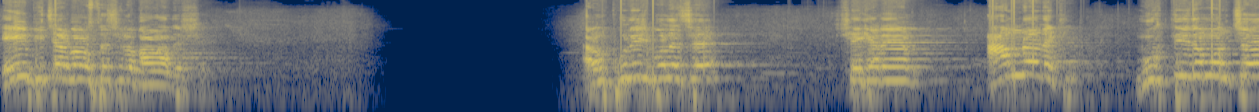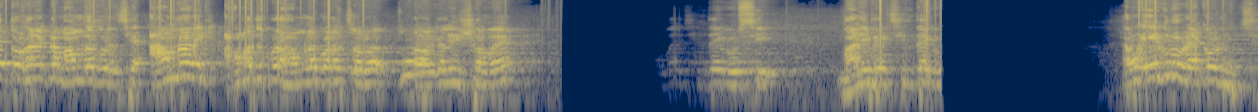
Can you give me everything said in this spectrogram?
এই বিচার ব্যবস্থা ছিল বাংলাদেশে। এবং পুলিশ বলেছে, সেখানে আমরা নাকি মুক্তিযুদ্ধ মঞ্চ তখন একটা মামলা করেছে। আমরা নাকি আমাদের উপর হামলা করার চলা- চলাকালীন সময়ে করছি মানি ব্যাগ এবং এগুলো রেকর্ড হচ্ছে।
